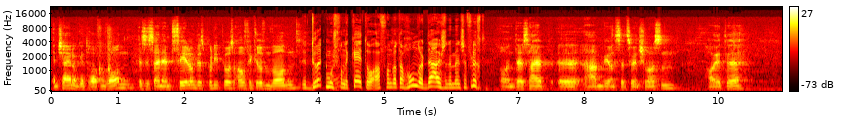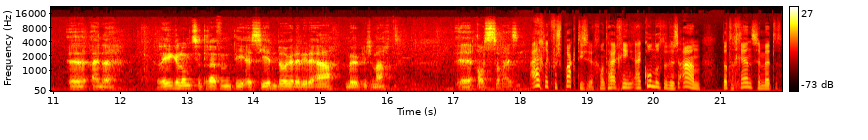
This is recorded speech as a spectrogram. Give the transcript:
Entscheidung getroffen worden. Es ist eine Empfehlung des Politbüros aufgegriffen worden. De druk moest van de ketel af, omdat er honderdduizenden mensen vluchten. Und deshalb äh, haben wir uns dazu entschlossen, heute äh, eine Regelung zu treffen, die es jedem Bürger der DDR möglich macht, äh, auszureisen. Eigenlijk versprak hij zich, want hij, ging, hij kondigde dus aan dat de grenzen met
